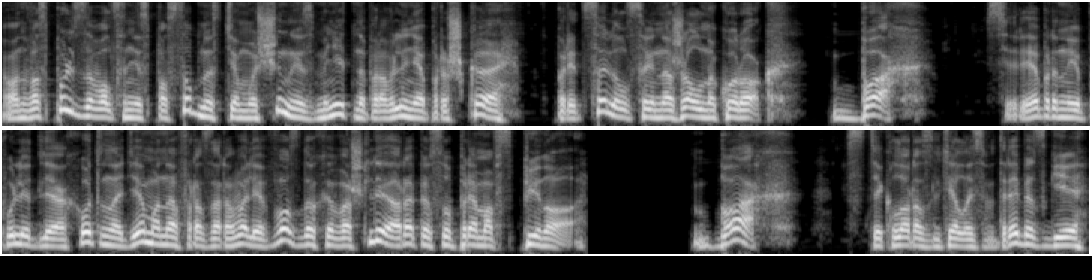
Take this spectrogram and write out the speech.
Он воспользовался неспособностью мужчины изменить направление прыжка, прицелился и нажал на курок. Бах! Серебряные пули для охоты на демонов разорвали воздух и вошли Арапису прямо в спину. Бах! Стекло разлетелось в дребезги,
